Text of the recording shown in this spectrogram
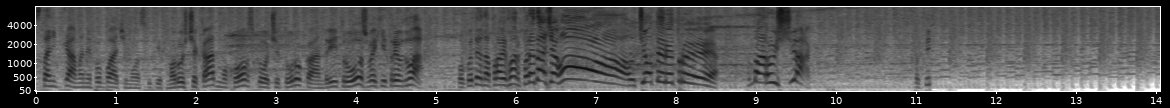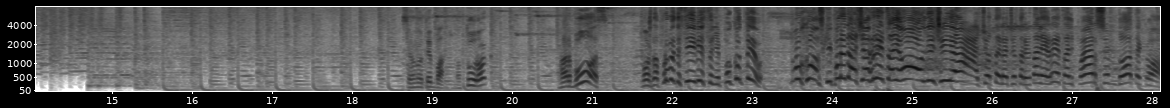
Станька. Ми не побачимо, оскільки Марущака, Дмуховського, Читурука, Андрій Труш. Вихід 3 в 2. Покотив на правий фланг. Передача. Гол! 4-3. Марущак. Сягнути бачимо. Турок. Гарбуз. Можна пробити з цієї відстані. Покотив. Дмуховський. Передача. Грицаль. Гол. Нічия. 4-4. Віталій Грицаль першим дотиком.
